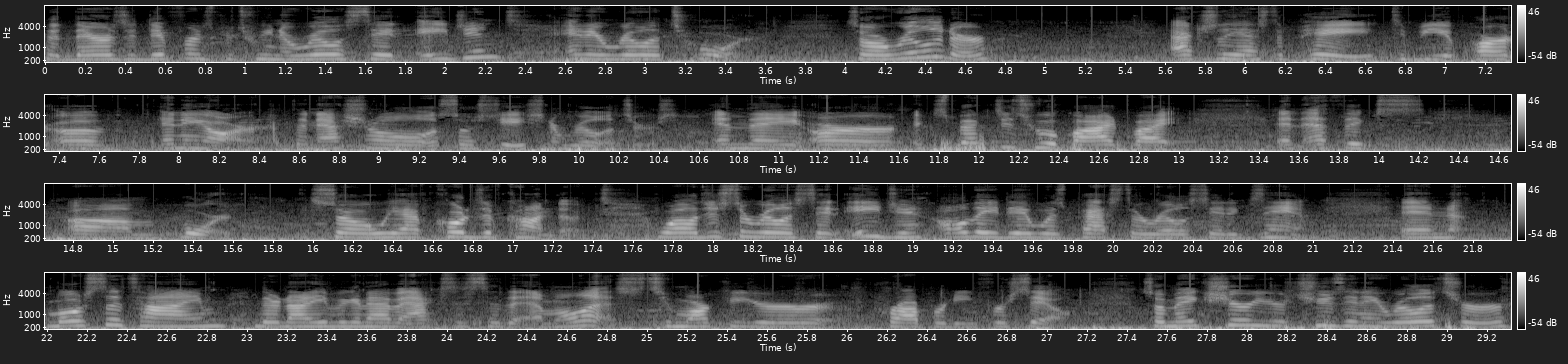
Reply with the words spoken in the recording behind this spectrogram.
that there is a difference between a real estate agent and a realtor? So a realtor actually has to pay to be a part of NAR, the National Association of Realtors, and they are expected to abide by an ethics um, board. So we have codes of conduct. Well, just a real estate agent, all they did was pass their real estate exam. And most of the time, they're not even going to have access to the MLS to market your property for sale. So make sure you're choosing a realtor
